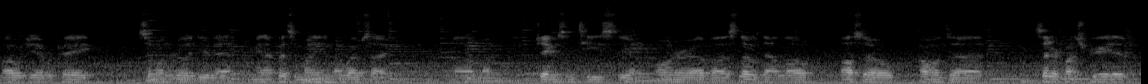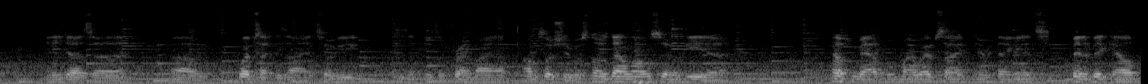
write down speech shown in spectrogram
why would you ever pay someone to really do that? I mean, I put some money into my website. Um, Jameson Teese, the owner of uh, Snows Down Low, also owns uh, Center Punch Creative, and he does uh, um, website design. So he he's a friend of mine. I'm associated with Snows Down Low, so he uh, helps me out with my website and everything, and it's been a big help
